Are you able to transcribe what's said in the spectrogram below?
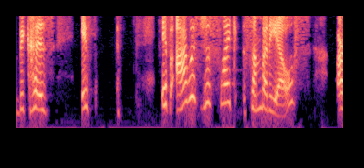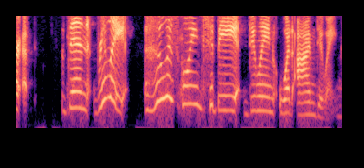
because if if I was just like somebody else, or then really who is going to be doing what I'm doing?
